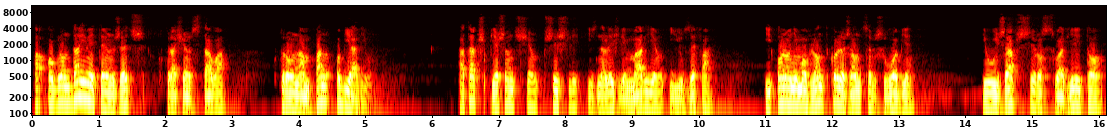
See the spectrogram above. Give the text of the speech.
a oglądajmy tę rzecz, która się stała, którą nam Pan objawił. A tak śpiesząc się przyszli i znaleźli Marię i Józefa i ono niemowlątko leżące w żłobie i ujrzawszy rozsławili to,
